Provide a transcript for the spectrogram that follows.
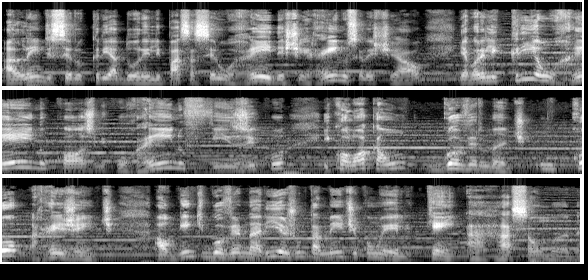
além de ser o criador, ele passa a ser o rei deste reino celestial e agora ele cria o reino cósmico, o reino físico e coloca um governante, um co-regente, alguém que governaria juntamente com ele. Quem? A raça humana,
